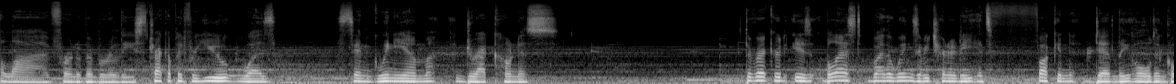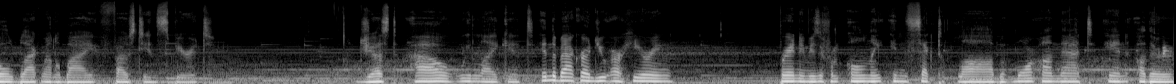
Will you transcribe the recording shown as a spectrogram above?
alive for a November release. The track I played for you was Sanguinium Draconis. The record is Blessed by the Wings of Eternity. It's fucking deadly old and cold black metal by Faustian Spirit. Just how we like it. In the background, you are hearing brand new music from Only Insect Lob. More on that and other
